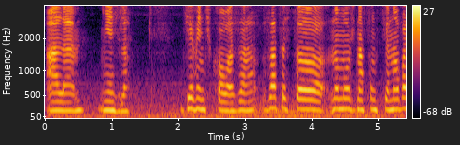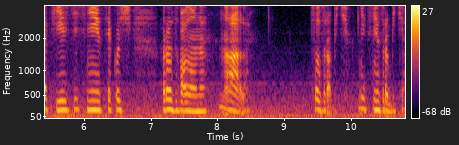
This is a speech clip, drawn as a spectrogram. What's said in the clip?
ale nieźle. 9 koła za, za coś, co no, można funkcjonować, jeździć, nie jest jakoś rozwalone. No ale co zrobić? Nic nie zrobicie.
